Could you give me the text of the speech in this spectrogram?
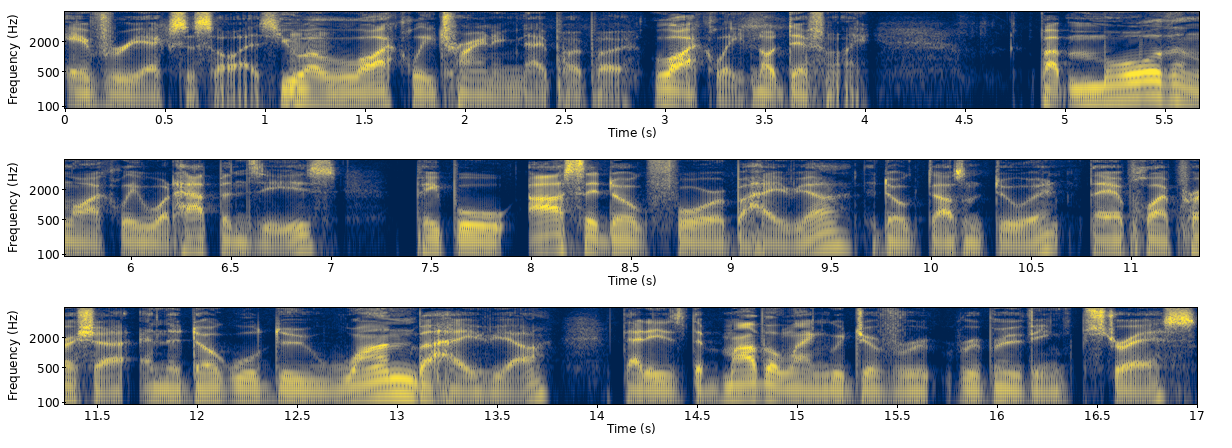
every exercise, you mm. are likely training NePoPo. Likely, not definitely. But more than likely, what happens is people ask their dog for a behavior, the dog doesn't do it, they apply pressure, and the dog will do one behavior that is the mother language of re- removing stress,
